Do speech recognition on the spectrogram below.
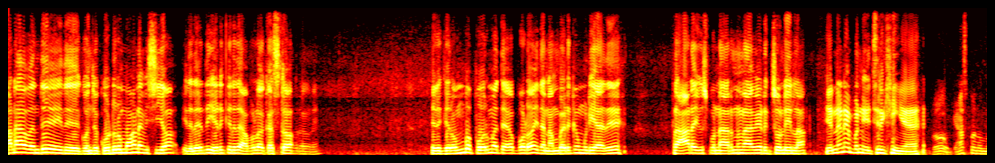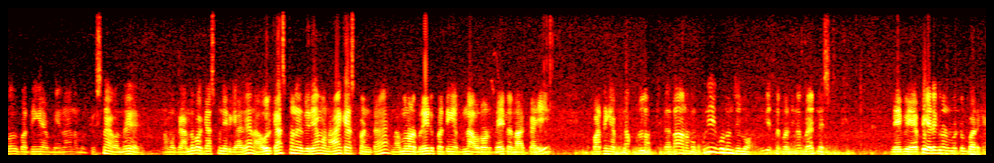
ஆனா வந்து இது கொஞ்சம் கொடூரமான விஷயம். இதுல இருந்து எடுக்கிறது அவ்வளவு கஷ்டம். இதுக்கு ரொம்ப பொறுமை தேவைப்படும். இதை நம்ம எடுக்க முடியாது. ராடை யூஸ் பண்ண அருணனாவே எடுக்க சொல்லிடலாம். என்னென்ன பண்ணி வச்சிருக்கீங்க? ப்ரோ கேஸ் பண்ணும்போது பார்த்தீங்க அப்படின்னா நம்ம கிருஷ்ணா வந்து நமக்கு அந்த பக்கம் கேஸ் பண்ணியிருக்காரு. நான் அவர் கேஸ் பண்ண தெரியாமல் நான் கேஸ் பண்ணிட்டேன். நம்மளோட பிரைடு பார்த்தீங்க அப்படின்னா அவரோட பிரைடில் லாக் ஆகி பார்த்தீங்க அப்படின்னா ஃபுல்லாக இதை தான் நம்ம புரிய கூடுன்னு சொல்லுவோம். இங்கிலீஷில் பார்த்தீங்கன்னா பேர்ட் லிஸ்ட் எப்படி எடுக்கணும்னு மட்டும் பாருங்க.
